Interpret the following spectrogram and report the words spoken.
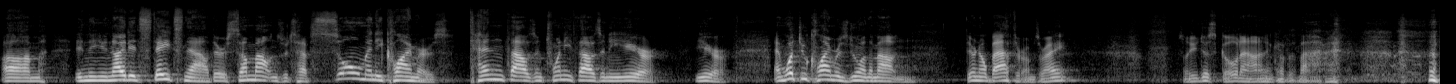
Um, in the United States now, there are some mountains which have so many climbers 10,000, 20,000 a year, year. And what do climbers do on the mountain? There are no bathrooms, right? So you just go down and come back.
